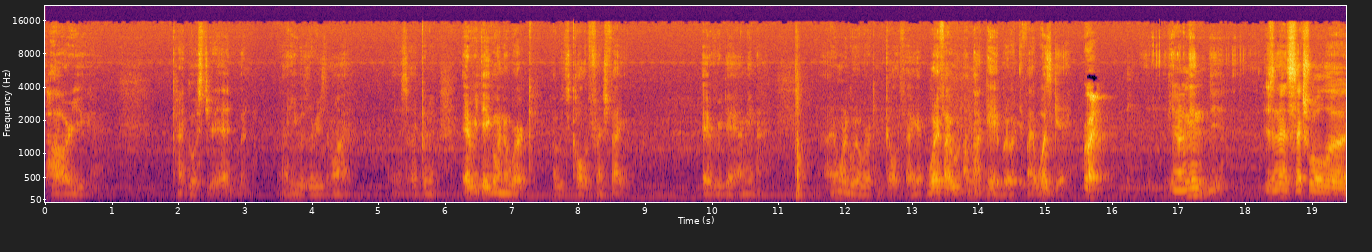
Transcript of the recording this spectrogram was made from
power, you kind of goes to your head, but uh, he was the reason why. Yes, I couldn't. Every day going to work, I was called a French faggot. Every day. I mean, I don't want to go to work and be called a faggot. What if I? w- I'm not gay, but if I was gay, Right. you know what I mean? Isn't that sexual uh,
